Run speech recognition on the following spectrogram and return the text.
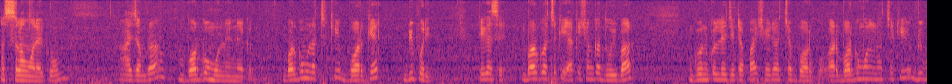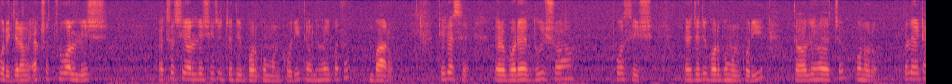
আসসালামু আলাইকুম। আজ আমরা বর্গমূল নির্ণয় করব। বর্গমূল হচ্ছে কি? বর্গের বিপরীত। ঠিক আছে? বর্গ হচ্ছে কি? একই সংখ্যা দুইবার গুণ করলে যেটা পাই সেটা হচ্ছে বর্গ। আর বর্গমূল হচ্ছে কি? বিপরীত। যেরকম একশো চুয়াল্লিশ, একশো ছিয়াল্লিশের যদি বর্গমূল করি তাহলে হয় কত? বারো। ঠিক আছে? তারপরে দুইশো পঁচিশ যদি বর্গমূল করি তাহলে হয় হচ্ছে পনেরো। তাহলে এটা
